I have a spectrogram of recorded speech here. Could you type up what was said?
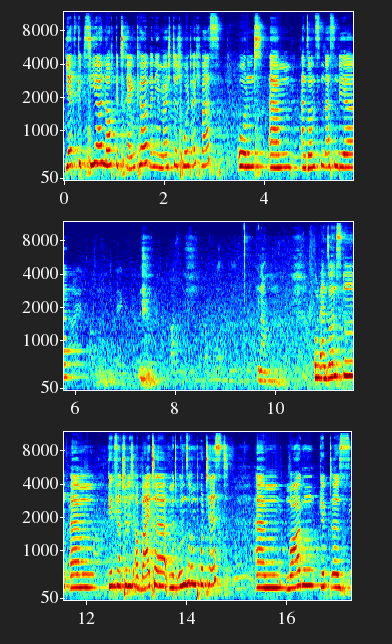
Jetzt gibt es hier noch Getränke, wenn ihr möchtet, holt euch was. Und ähm, ansonsten lassen wir... genau. Und ansonsten ähm, geht es natürlich auch weiter mit unserem Protest. Ähm, morgen gibt es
